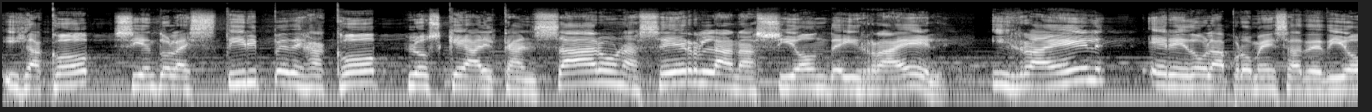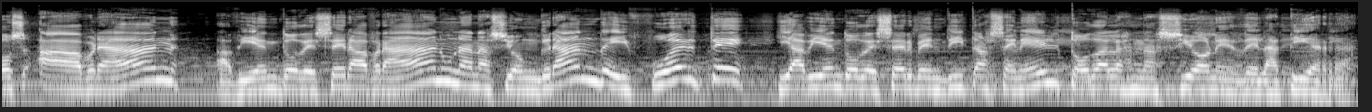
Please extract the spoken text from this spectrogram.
y Jacob, siendo la estirpe de Jacob los que alcanzaron a ser la nación de Israel. Israel heredó la promesa de Dios a Abraham, habiendo de ser Abraham una nación grande y fuerte, y habiendo de ser benditas en él todas las naciones de la tierra.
